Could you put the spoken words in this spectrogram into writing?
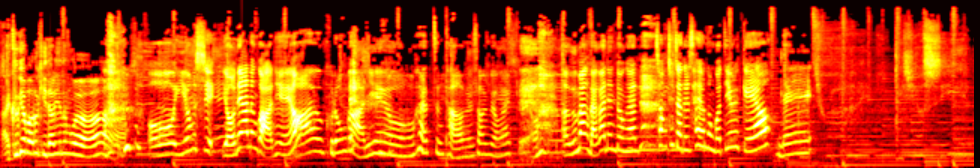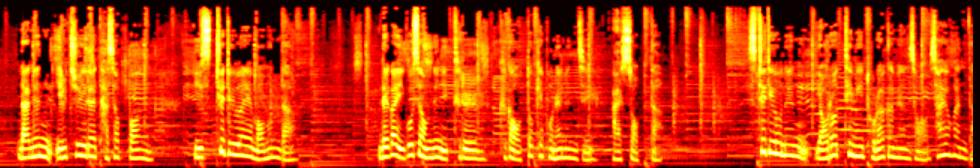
아, 그게 바로 기다리는 거야. 어, 이영 씨, 연애하는 거 아니에요? 아유, 그런 거 아니에요. 하여튼 다음에 설명할게요. 아, 음악 나가는 동안 청취자들 사연 온 거 띄울게요. 네. 나는 일주일에 다섯 번 이 스튜디오에 머문다. 내가 이곳에 없는 이틀을 그가 어떻게 보내는지 알 수 없다. 스튜디오는 여러 팀이 돌아가면서 사용한다.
